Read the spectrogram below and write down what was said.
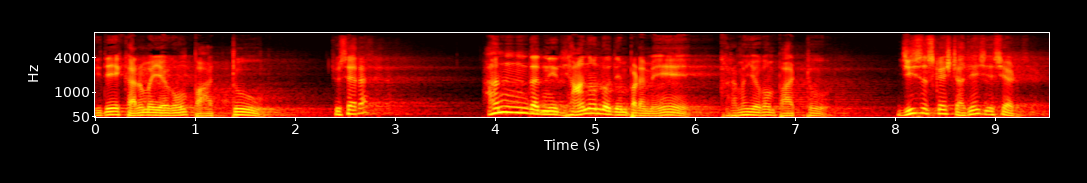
ఇదే కర్మయోగం పార్ట్. టూ చూసారా అందరినీ ధ్యానంలో దింపడమే కర్మయోగం పార్ట్. టూ జీసస్ క్రైస్ట్ అదే చేశాడు.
